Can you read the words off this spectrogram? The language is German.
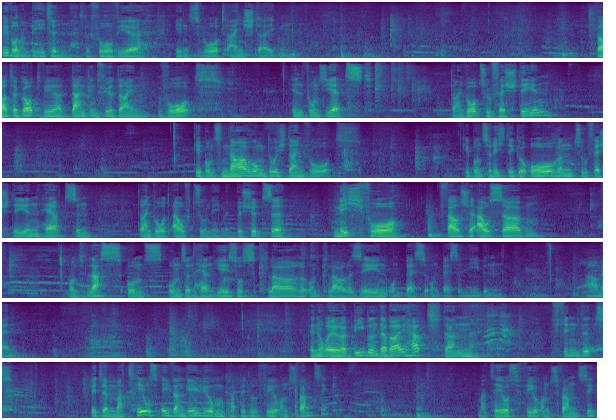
Wir wollen beten, bevor wir ins Wort einsteigen. Vater Gott, wir danken für dein Wort. Hilf uns jetzt, dein Wort zu verstehen. Gib uns Nahrung durch dein Wort. Gib uns richtige Ohren zu verstehen, Herzen, dein Wort aufzunehmen. Beschütze mich vor falschen Aussagen und lass uns unseren Herrn Jesus klarer und klarer sehen und besser und besser lieben. Amen. Wenn ihr eure Bibeln dabei habt, dann findet bitte Matthäus Evangelium Kapitel 24. Matthäus 24.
